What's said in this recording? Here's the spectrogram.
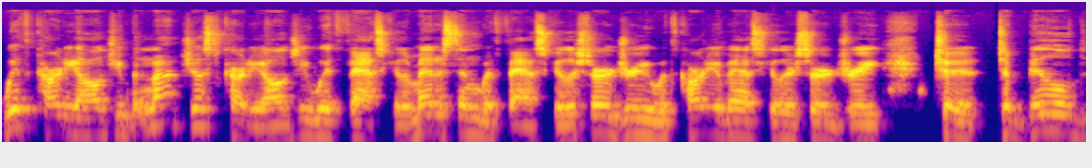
with cardiology, but not just cardiology, with vascular medicine, with vascular surgery, with cardiovascular surgery, to, to build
